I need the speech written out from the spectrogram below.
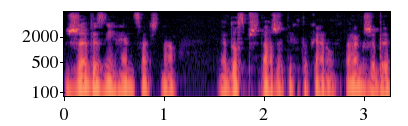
żeby zniechęcać na, do sprzedaży tych tokenów, tak? Żeby,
